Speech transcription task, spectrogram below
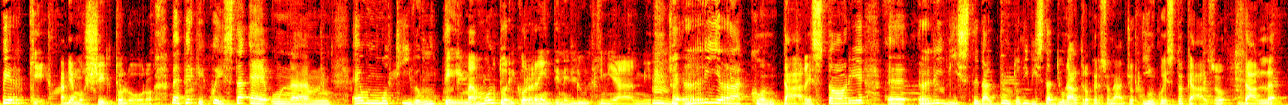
perché abbiamo scelto loro? Beh, perché questa è un, um, è un motivo, un tema molto ricorrente negli ultimi anni. Cioè, riraccontare storie eh, riviste dal punto di vista di un altro personaggio. In questo caso, dal.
